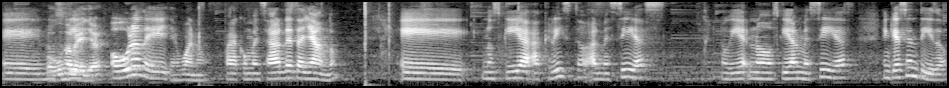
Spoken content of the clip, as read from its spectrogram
Eh, o una de ellas. O una de ellas. Bueno, para comenzar detallando, eh, nos guía a Cristo, al Mesías. Nos guía, nos guía al Mesías. ¿En qué sentido?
